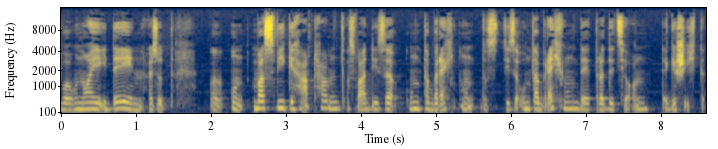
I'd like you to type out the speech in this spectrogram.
wo neue Ideen, also und was wir gehabt haben, das war diese Unterbrechung, das, diese Unterbrechung der Tradition der Geschichte.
